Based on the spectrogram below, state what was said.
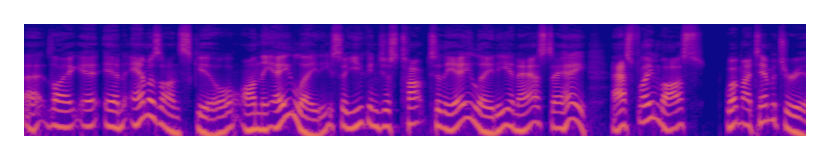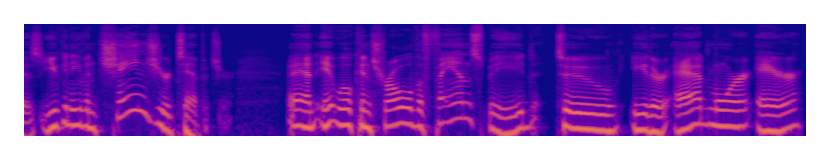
uh, like a, an Amazon skill on the A lady, so you can just talk to the A lady and ask, say, "Hey, ask Flame Boss what my temperature is." You can even change your temperature and it will control the fan speed to either add more air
